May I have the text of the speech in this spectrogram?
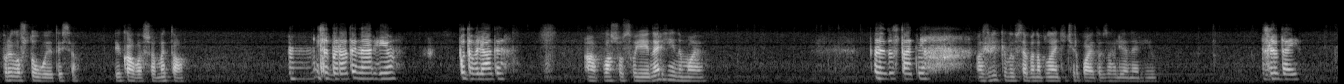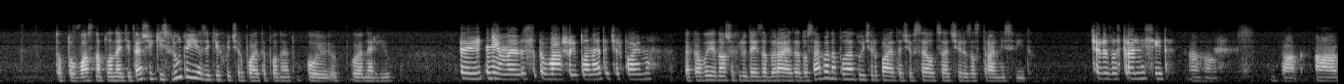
прилаштовуєтеся? Яка ваша мета? Забирати енергію, подавляти. А вашої своєї енергії немає? Недостатньо А звідки ви в себе на планеті черпаєте взагалі енергію? з людей. Тобто у вас на планеті теж якісь люди є, з яких ви черпаєте планету? Ой, е, енергію? Е, Ні, ми з вашої планети черпаємо. Так а ви наших людей забираєте до себе на планету і черпаєте, чи все оце через астральний світ? Через астральний світ. Ага. Так. А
